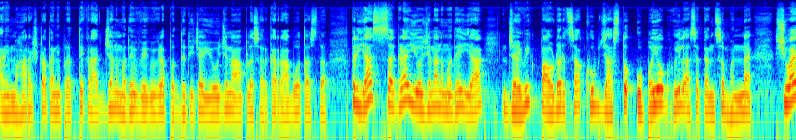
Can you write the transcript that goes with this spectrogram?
आणि महाराष्ट्रात आणि प्रत्येक राज्यांमध्ये वेगवेगळ्या पद्धतीच्या योजना आपलं सरकार राबवत असतं. तर या सगळ्या योजनांमध्ये या जैविक पावडरचा खूप जास्त उपयोग होईल असं त्यांचं म्हणणं आहे. शिवाय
